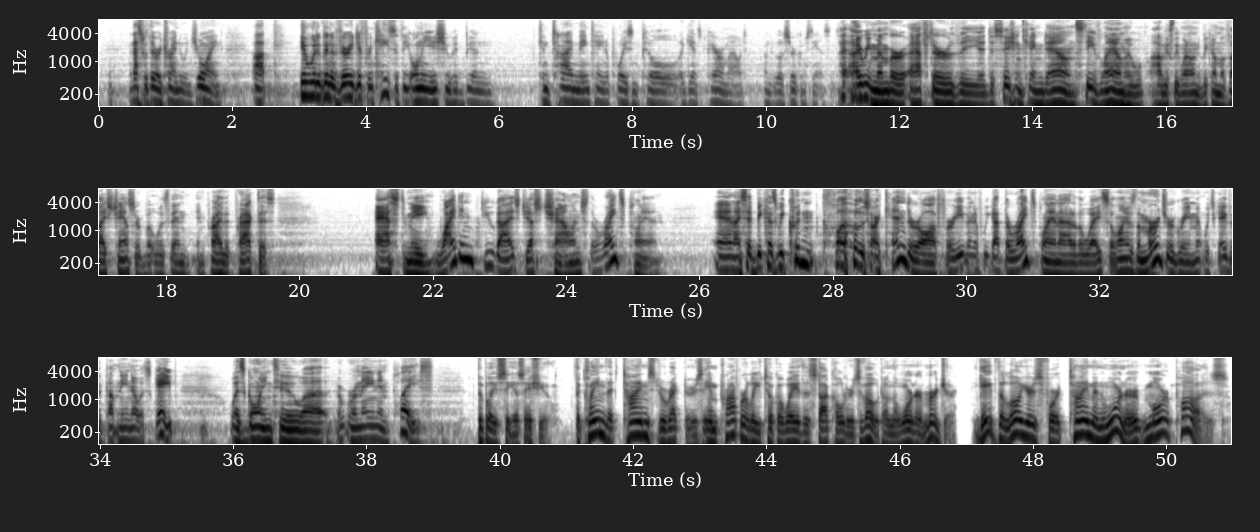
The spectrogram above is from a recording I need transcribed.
and that's what they were trying to enjoin. Uh, it would have been a very different case if the only issue had been, can time maintain a poison pill against Paramount under those circumstances? I, I remember after the uh, decision came down, Steve Lamb, who obviously went on to become a vice chancellor, but was then in private practice asked me, why didn't you guys just challenge the rights plan? And I said, because we couldn't close our tender offer even if we got the rights plan out of the way, so long as the merger agreement, which gave the company no escape, was going to uh, remain in place. The Blasius issue. The claim that Times directors improperly took away the stockholders' vote on the Warner merger gave the lawyers for Time and Warner more pause.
